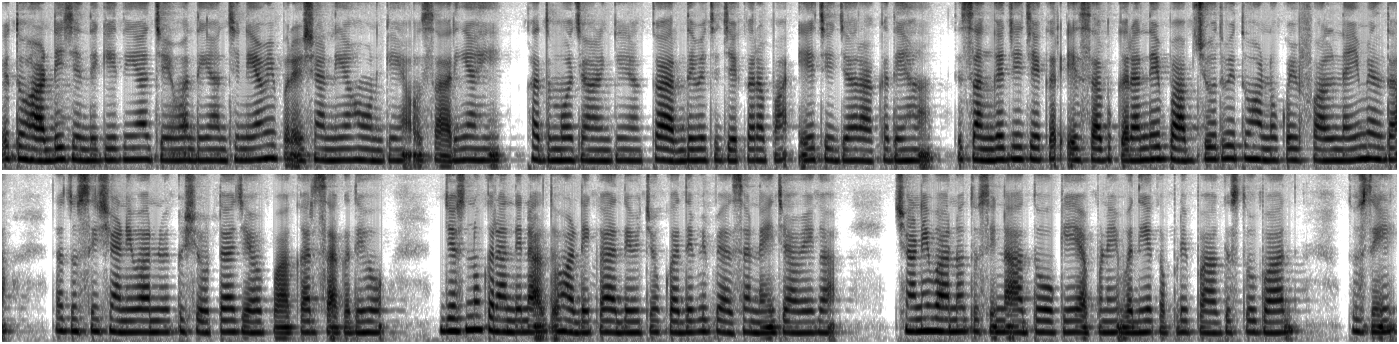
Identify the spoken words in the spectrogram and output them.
ਕਿ ਤੁਹਾਡੀ ਜ਼ਿੰਦਗੀ ਦੀਆਂ, ਜੀਵਨ ਦੀਆਂ ਜਿੰਨੀਆਂ ਵੀ ਪਰੇਸ਼ਾਨੀਆਂ ਹੋਣਗੀਆਂ, ਉਹ ਸਾਰੀਆਂ ਹੀ ਖਤਮ ਹੋ ਜਾਣਗੀਆਂ। ਘਰ ਦੇ ਵਿੱਚ ਜੇਕਰ ਆਪਾਂ ਇਹ ਚੀਜ਼ਾਂ ਰੱਖਦੇ ਹਾਂ ਤੇ ਸੰਗਤ ਜੀ ਜੇਕਰ ਇਹ ਸਭ ਕਰਨ ਦੇ ਬਾਵਜੂਦ ਵੀ ਤੁਹਾਨੂੰ ਕੋਈ ਫਲ ਨਹੀਂ ਮਿਲਦਾ, ਤਾਂ ਤੁਸੀਂ ਸ਼ਨੀਵਾਰ ਨੂੰ ਇੱਕ ਛੋਟਾ ਜਿਹਾ ਉਪਾਅ ਕਰ ਸਕਦੇ ਹੋ। ਜਿਸ ਨੂੰ ਕਰਨ ਦੇ ਨਾਲ ਤੁਹਾਡੇ ਘਰ ਦੇ ਵਿੱਚੋਂ ਕਦੇ ਵੀ ਪੈਸਾ ਨਹੀਂ ਜਾਵੇਗਾ। ਸ਼ਨੀਵਾਰ ਨੂੰ ਤੁਸੀਂ ਨਾ ਧੋ ਕੇ ਆਪਣੇ ਵਧੀਆ ਕੱਪੜੇ ਪਾ ਕੇ ਉਸ ਤੋਂ ਬਾਅਦ ਤੁਸੀਂ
